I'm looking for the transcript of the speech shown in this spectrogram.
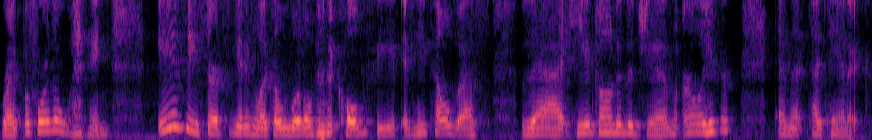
right before the wedding, Izzy starts getting like a little bit of cold feet, and he tells us that he had gone to the gym earlier and that Titanic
